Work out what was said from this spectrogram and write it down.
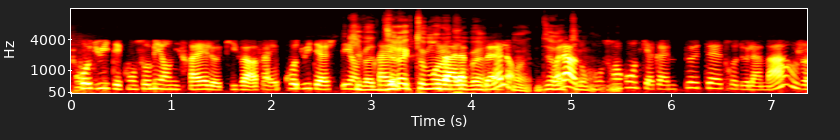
produite et consommée en Israël qui va, enfin, produite et achetée qui en va Israël, directement qui à la poubelle. voilà, donc on se rend compte qu'il y a quand même peut-être de la marge,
